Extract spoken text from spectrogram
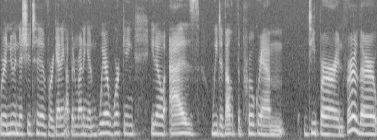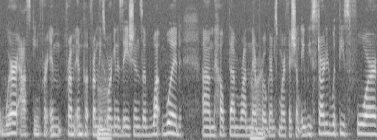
we're a new initiative, we're getting up and running and we're working, you know, as we develop the program deeper and further, we're asking for Im- from input from these organizations of what would um, help them run their Mm-hmm. Right. programs more efficiently. We've started with these four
